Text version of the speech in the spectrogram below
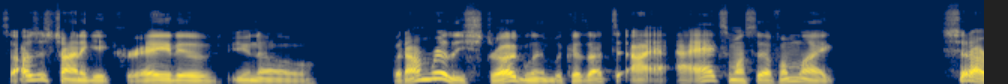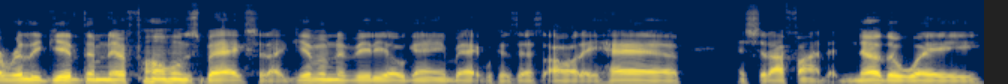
So I was just trying to get creative, you know, but I'm really struggling because I, t- I, I asked myself, I'm like, should I really give them their phones back? Should I give them the video game back because that's all they have? And should I find another way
